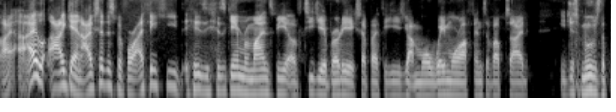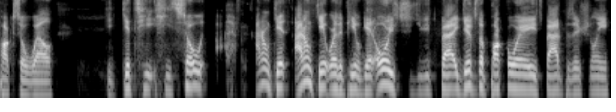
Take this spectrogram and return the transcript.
I, I, again, I've said this before. I think he his his game reminds me of TJ Brodie, except I think he's got more, way more offensive upside. He just moves the puck so well. He gets he he's so. I don't get I don't get where the people get. Oh, he's, he's bad. He gives the puck away. He's bad positionally.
